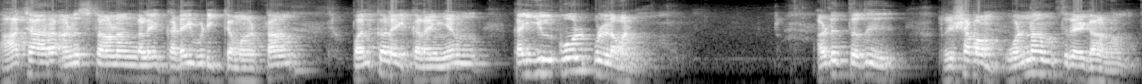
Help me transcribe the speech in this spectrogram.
ஆச்சார அனுஷ்டானங்களை கடைபிடிக்க மாட்டான். பல்கலைக்கலைஞன் கையில் கோல் உள்ளவன். அடுத்தது ரிஷபம் ஒன்றாம் திரைகானம்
